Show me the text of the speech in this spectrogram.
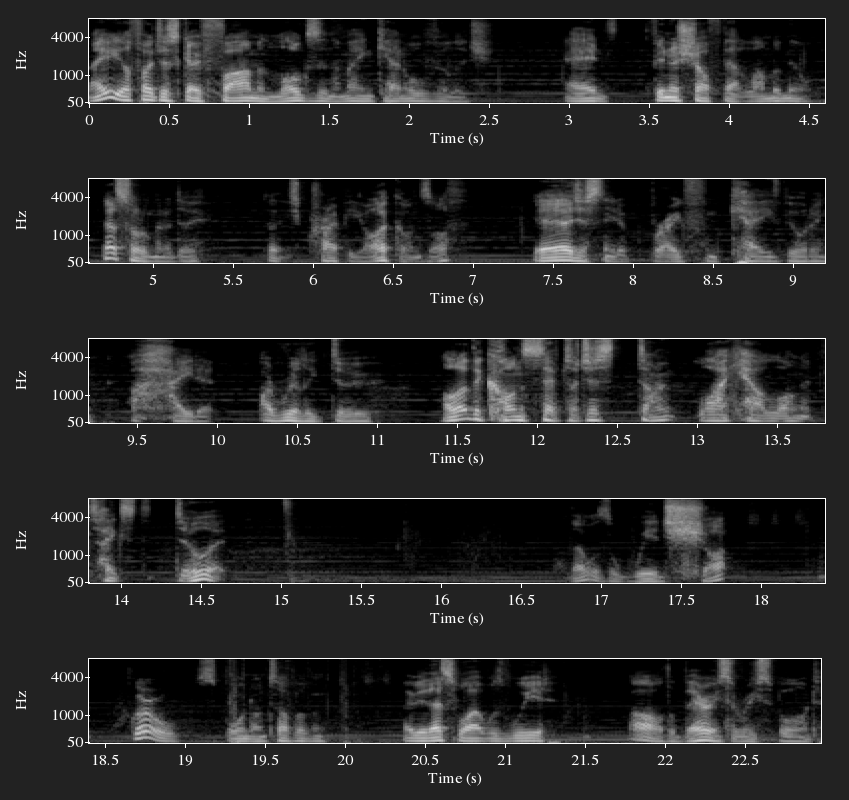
Maybe if I just go farming logs in the main cannibal village and finish off that lumber mill. That's what I'm going to do. Take these crappy icons off. Yeah, I just need a break from cave building. I hate it. I really do. I like the concept, I just don't like how long it takes to do it. Oh, that was a weird shot. Squirrel spawned on top of him. Maybe that's why it was weird. Oh, the berries are respawned.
